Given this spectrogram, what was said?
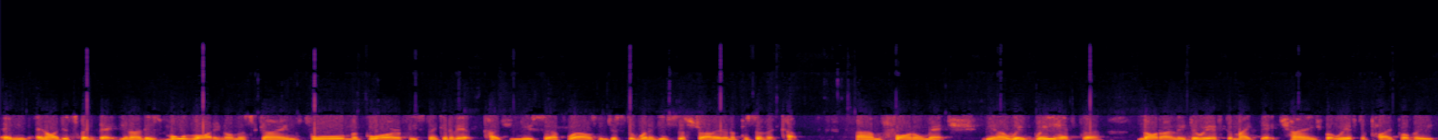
and and I just think that you know there's more riding on this game for Maguire if he's thinking about coaching New South Wales than just the win against Australia in a Pacific Cup um, final match. You know, we we have to not only do we have to make that change, but we have to play probably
